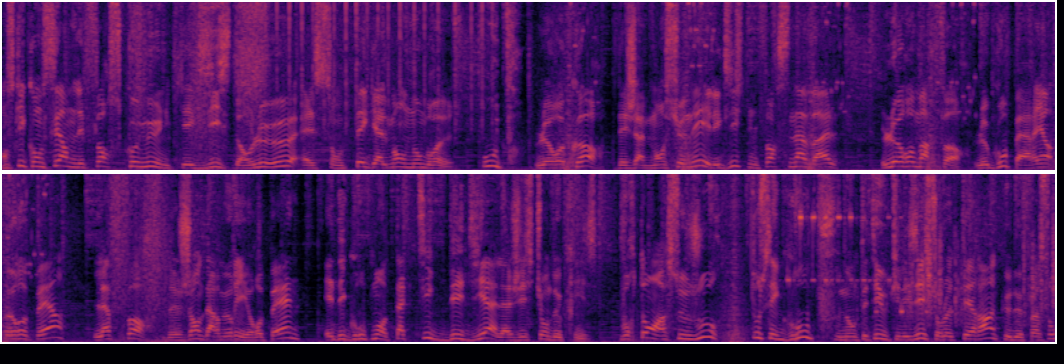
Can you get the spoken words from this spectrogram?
En ce qui concerne les forces communes qui existent dans l'UE, elles sont également nombreuses. Outre le record déjà mentionné, il existe une force navale, l'Euromarfor, le groupe aérien européen, la force de gendarmerie européenne et des groupements tactiques dédiés à la gestion de crise. Pourtant, à ce jour, tous ces groupes n'ont été utilisés sur le terrain que de façon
